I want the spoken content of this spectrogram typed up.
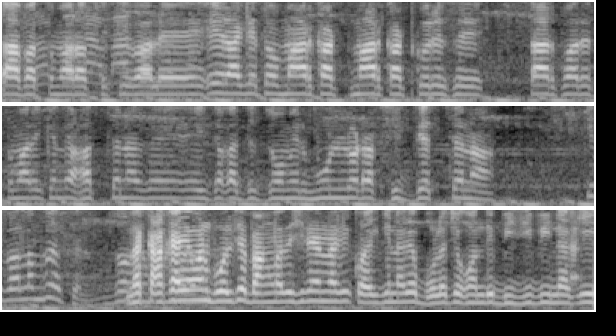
তারপর তোমার হচ্ছে কি বলে এর আগে তো মার কাট মার কাট করেছে। তারপরে তোমার এখানে হচ্ছে না যে এই জায়গার যে জমির মূল্যটা ঠিক দিচ্ছে না। কি বললাম বুঝেছেন না কাকা যেমন বলছে বাংলাদেশিরা নাকি কয়েকদিন আগে বলেছে ওখান দিয়ে বিজিবি নাকি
